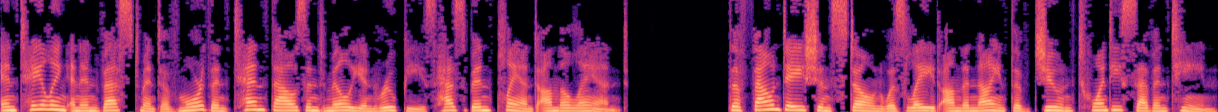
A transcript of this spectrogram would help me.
entailing an investment of more than 10,000 million rupees has been planned on the land. The foundation stone was laid on 9 June 2017.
